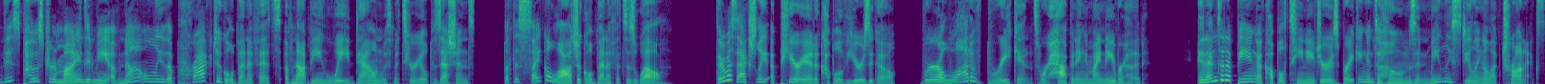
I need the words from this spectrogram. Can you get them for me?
This post reminded me of not only the practical benefits of not being weighed down with material possessions, but the psychological benefits as well. There was actually a period a couple of years ago where a lot of break ins were happening in my neighborhood. It ended up being a couple teenagers breaking into homes and mainly stealing electronics,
